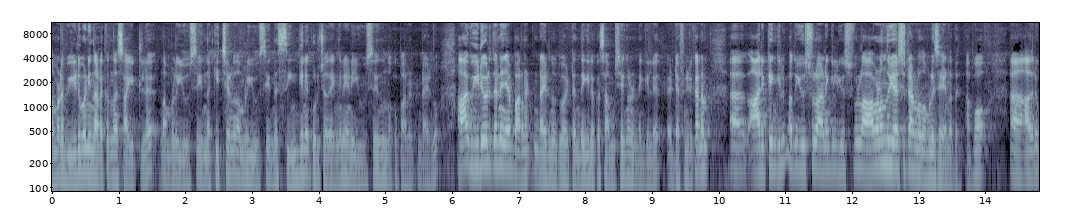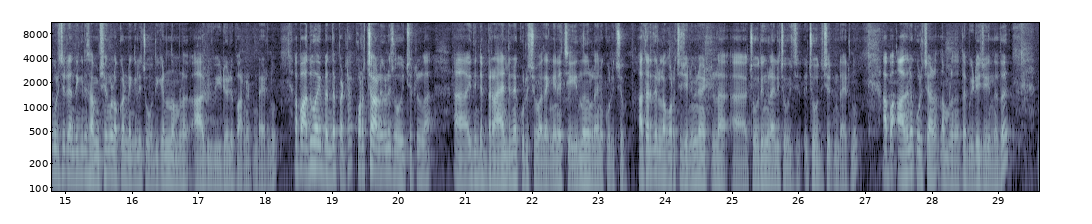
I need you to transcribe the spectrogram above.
നമ്മുടെ വീട് പണി നടക്കുന്ന സൈറ്റിൽ നമ്മൾ യൂസ് ചെയ്യുന്ന കിച്ചണിൽ നമ്മൾ യൂസ് ചെയ്യുന്ന സിങ്കിനെ കുറിച്ച് അത് എങ്ങനെയാണ് യൂസ് ചെയ്യുന്നതെന്നൊക്കെ പറഞ്ഞിട്ടുണ്ടായിരുന്നു. ആ വീഡിയോയിൽ തന്നെ ഞാൻ പറഞ്ഞിട്ടുണ്ടായിരുന്നു അതുമായിട്ട് എന്തെങ്കിലുമൊക്കെ സംശയങ്ങളുണ്ടെങ്കിൽ ഡെഫിനറ്റ് കാരണം ആർക്കെങ്കിലും അത് യൂസ്ഫുൾ ആണെങ്കിൽ യൂസ്ഫുൾ ആവണം എന്ന് വിചാരിച്ചിട്ടാണല്ലോ നമ്മൾ ചെയ്യണത്. അപ്പോൾ അതിനെ അതിനെക്കുറിച്ചിട്ട് എന്തെങ്കിലും സംശയങ്ങളൊക്കെ ഉണ്ടെങ്കിൽ ചോദിക്കണം നമ്മൾ ആ ഒരു വീഡിയോയിൽ പറഞ്ഞിട്ടുണ്ടായിരുന്നു. അപ്പോൾ അതുമായി ബന്ധപ്പെട്ട കുറച്ച് ആളുകൾ ചോദിച്ചിട്ടുള്ള ഇതിന്റെ ബ്രാൻഡിനെ കുറിച്ചും അതെങ്ങനെ ചെയ്യുന്നതിനെ കുറിച്ചും അത്തരത്തിലുള്ള കുറച്ച് ആ, ചോദ്യങ്ങൾ അതിൽ ചോദിച്ച് ചോദിച്ചിട്ടുണ്ടായിരുന്നു. അപ്പോൾ അതിനെക്കുറിച്ചാണ് നമ്മൾ ഇന്നത്തെ വീഡിയോ ചെയ്യുന്നത്.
